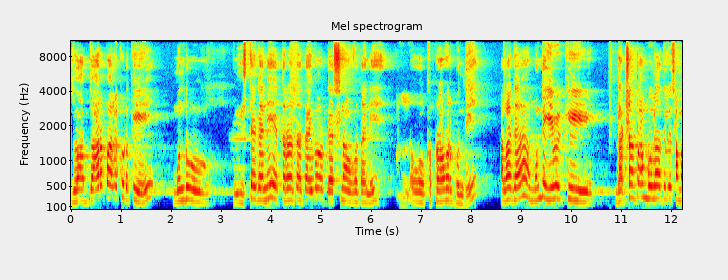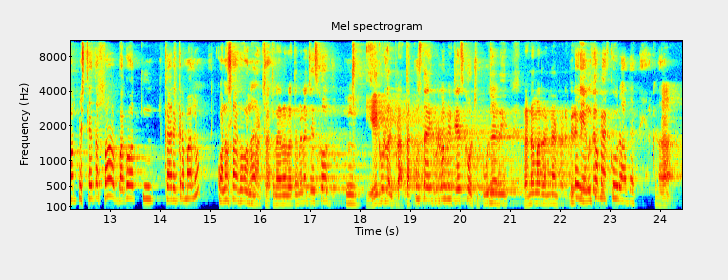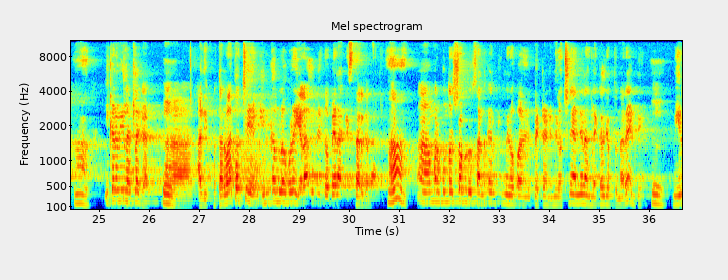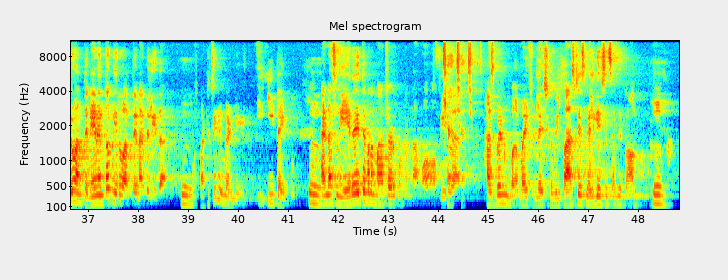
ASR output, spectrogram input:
ద్వా- ద్వారపాలకుడికి ముందు ఇస్తే గానీ తర్వాత దైవ దర్శనం అవ్వదని ఒక ప్రావర్బ్ ఉంది. అలాగా ముందు ఈవిడికి దక్షిణ తాంబూలాదులు సమర్పిస్తే తప్ప భగవత్ కార్యక్రమాలు కొనసాగవు అన్నమాట సత్యనారాయణ వ్రతమైనా చేసుకోవద్దు. ఏ గుడిలో ఇప్పుడు ఆ తక్కువ స్థాయి గుడిలో మీరు చేసుకోవచ్చు. పూజారి రెండమ్మ రెండు అంటే ఇన్కమ్ ఎక్కువ రాదండి అక్కడ. ఇక్కడ వీళ్ళు అట్లా కాదు. అది తర్వాత వచ్చే ఇన్కమ్లో కూడా ఎలాగో మీరు దొబ్బే నాకు ఇస్తారు కదా. మరి ముందు వచ్చినప్పుడు సంతకానికి మీరు పెట్టండి. మీరు వచ్చినాయన్నీ నాకు లెక్కలు చెప్తున్నారా ఏంటి? మీరు అంతే. నేనెంతో మీరు అంతే నాకు తెలియదా పట్టు చీర ఇవ్వండి. ఈ- టైపు. అండ్ అసలు ఏదైతే మనం మాట్లాడుకుంటున్నామో హస్బెండ్ వైఫ్ రిలేషన్ వీళ్ళు పాస్ చేసిన ఎలిగేషన్స్ అన్ని రాంగ్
